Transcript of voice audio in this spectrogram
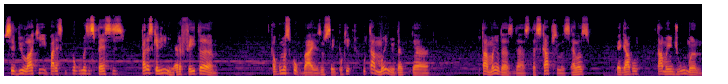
Você viu lá que parece que algumas espécies, parece que ali era feita algumas cobaias, não sei, porque o tamanho da, da- o tamanho das, das, das cápsulas, elas pegavam o tamanho de um humano.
